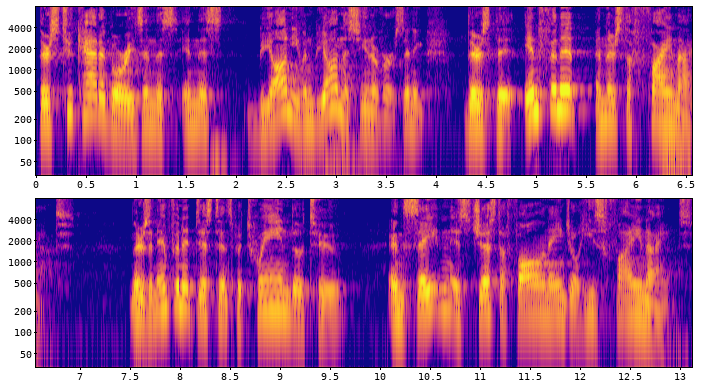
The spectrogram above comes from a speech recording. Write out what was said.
There's two categories in this, in this beyond, even beyond this universe. And there's the infinite and there's the finite. There's an infinite distance between the two. And Satan is just a fallen angel, he's finite.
